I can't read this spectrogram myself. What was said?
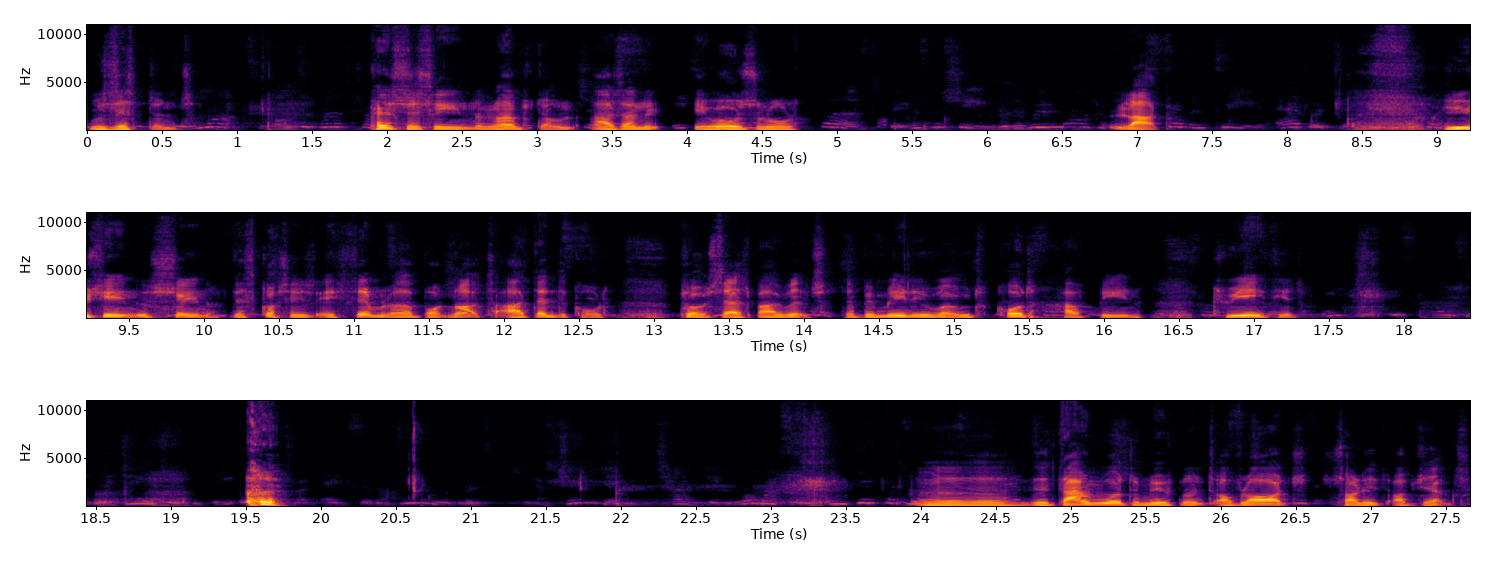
resistant Pleistocene limestone as an erosional lag. Eugene Shinn discusses a similar but not identical process by which the Bimini Road could have been created. Uh, the downward movement of large solid objects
